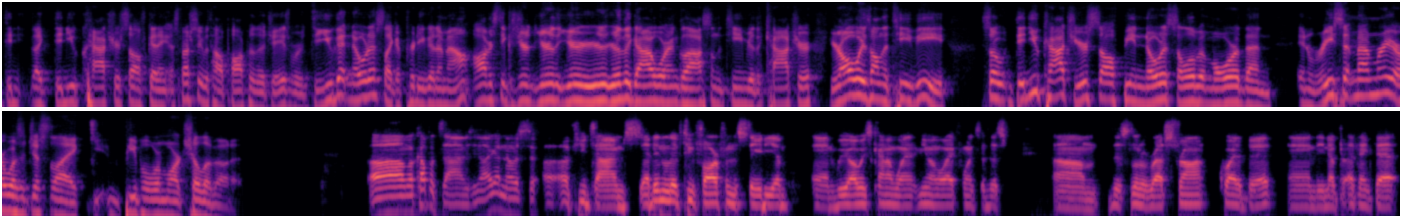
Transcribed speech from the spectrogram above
did like did you catch yourself getting, especially with how popular the Jays were? Do you get noticed like a pretty good amount? Obviously, because you're you're you're you're the guy wearing glass on the team. You're the catcher. You're always on the TV. So, did you catch yourself being noticed a little bit more than in recent memory, or was it just like people were more chill about it? Um, a couple times. You know, I got noticed a, a, few times. I didn't live too far from the stadium, and we always kind of went. Me and my wife went to this um this little restaurant quite a bit, and you know, I think that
